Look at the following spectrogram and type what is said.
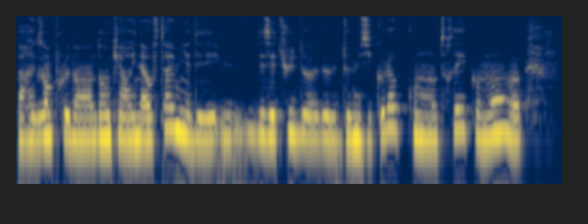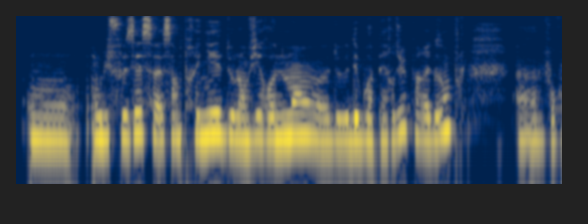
par exemple, dans, dans Ocarina of Time, il y a des, études de, musicologues qui ont montré comment on, lui faisait s'imprégner de l'environnement euh, de, des bois perdus, par exemple, euh, pour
